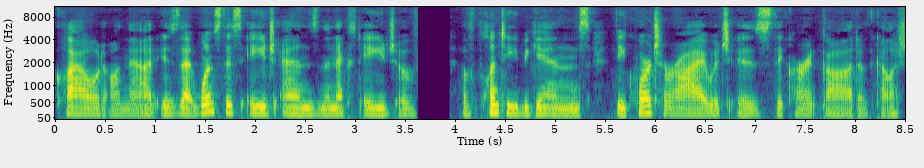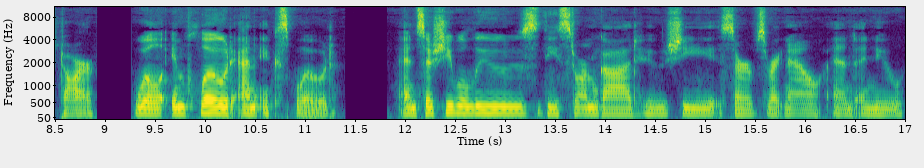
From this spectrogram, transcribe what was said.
cloud on that, is that once this age ends and the next age of of plenty begins, the Quartarai, which is the current god of the Kalashtar, will implode and explode. And so she will lose the storm god who she serves right now, and a new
